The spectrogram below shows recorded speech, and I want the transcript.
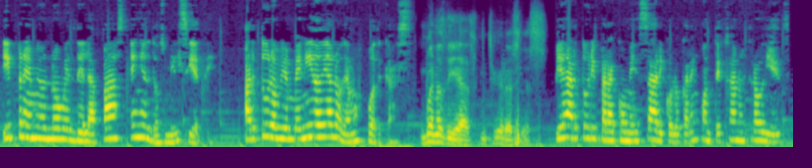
y Premio Nobel de la Paz en el 2007. Arturo, bienvenido a Dialoguemos Podcast. Buenos días, muchas gracias. Bien, Arturo, y para comenzar y colocar en contexto a nuestra audiencia,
